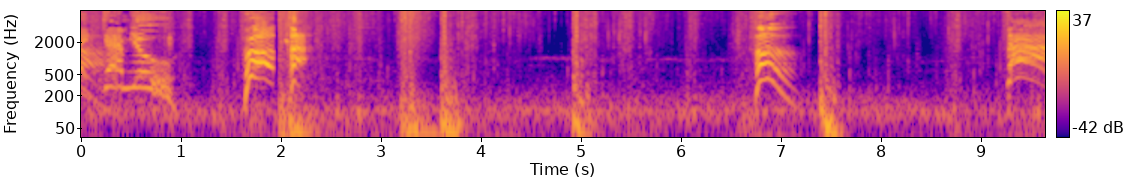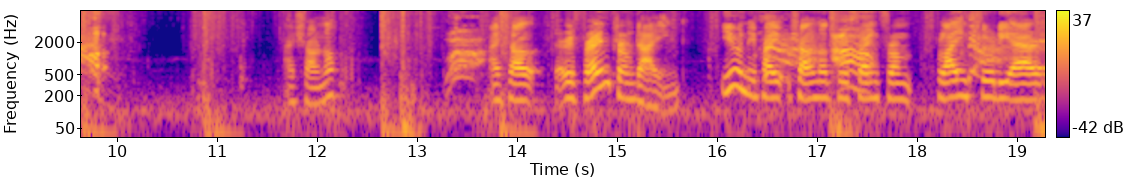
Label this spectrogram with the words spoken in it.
Die, ah. damn you! Ha! Ha! Huh! Die! I shall not. Ah. I shall refrain from dying. Even if I shall not ah. refrain from flying through the air.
